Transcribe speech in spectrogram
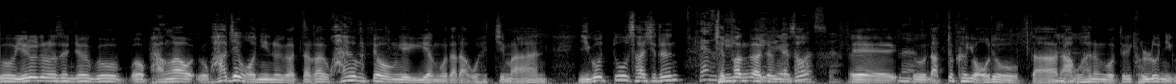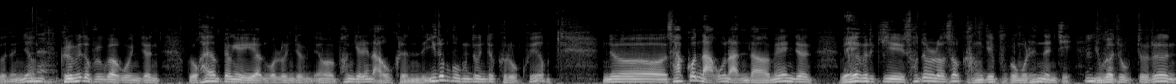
그 예를 들어서 이제 그 어, 방화 화재 원인을 갖다가 화염병에 의한 거다라고 했지만 이것도 사실은 재판 과정에서. 예, 네. 그 납득하기 어렵다라고 하는 것들이 결론이거든요. 네. 그럼에도 불구하고 이제 그 화염병에 의한 걸로 이제 어, 판결이 나오고 그랬는데 이런 부분도 이제 그렇고요. 이제 사건 나고 난 다음에 이제 왜 그렇게 서둘러서 강제 부검을 했는지 음. 유가족들은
